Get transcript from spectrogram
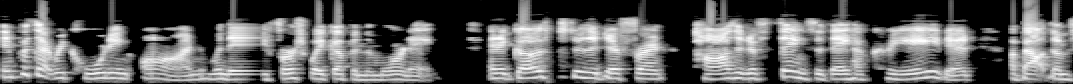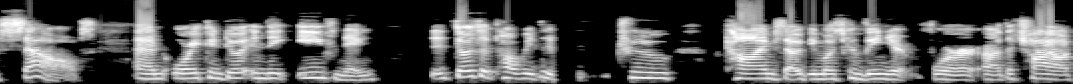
and put that recording on when they first wake up in the morning. And it goes through the different positive things that they have created about themselves. And, or you can do it in the evening. Those are probably the two times that would be most convenient for uh, the child.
